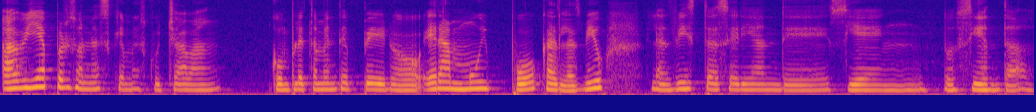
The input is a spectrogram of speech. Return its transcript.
había personas que me escuchaban completamente, pero eran muy pocas las views. Las vistas serían de 100, 200,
